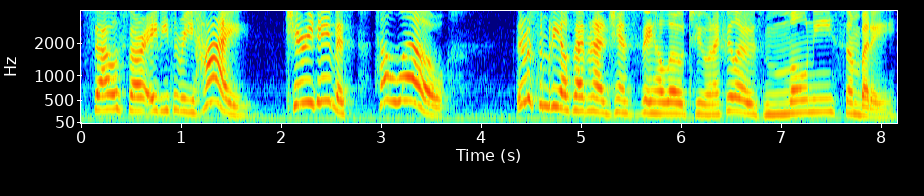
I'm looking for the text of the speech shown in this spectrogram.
Salazar eighty three. Hi, Cherry Davis. Hello. There was somebody else I haven't had a chance to say hello to, and I feel like it was Moni somebody.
